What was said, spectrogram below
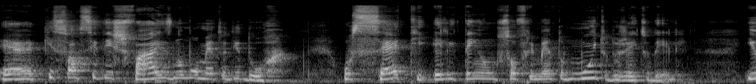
é, que só se desfaz no momento de dor. O sete, ele tem um sofrimento muito do jeito dele. E,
